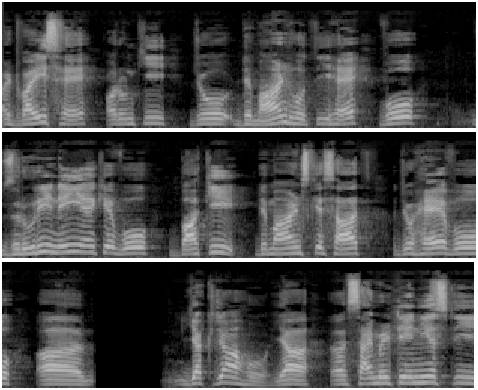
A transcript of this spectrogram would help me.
ایڈوائس ہے اور ان کی جو ڈیمانڈ ہوتی ہے وہ ضروری نہیں ہے کہ وہ باقی ڈیمانڈس کے ساتھ جو ہے وہ یکجاں ہو یا سائملٹینیسلی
